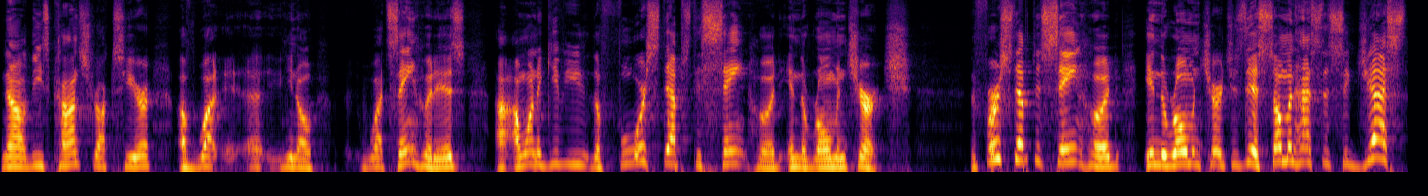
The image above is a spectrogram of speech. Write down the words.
Now, these constructs here of what, uh, you know, what sainthood is, uh, I want to give you the four steps to sainthood in the Roman church. The first step to sainthood in the Roman church is this someone has to suggest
